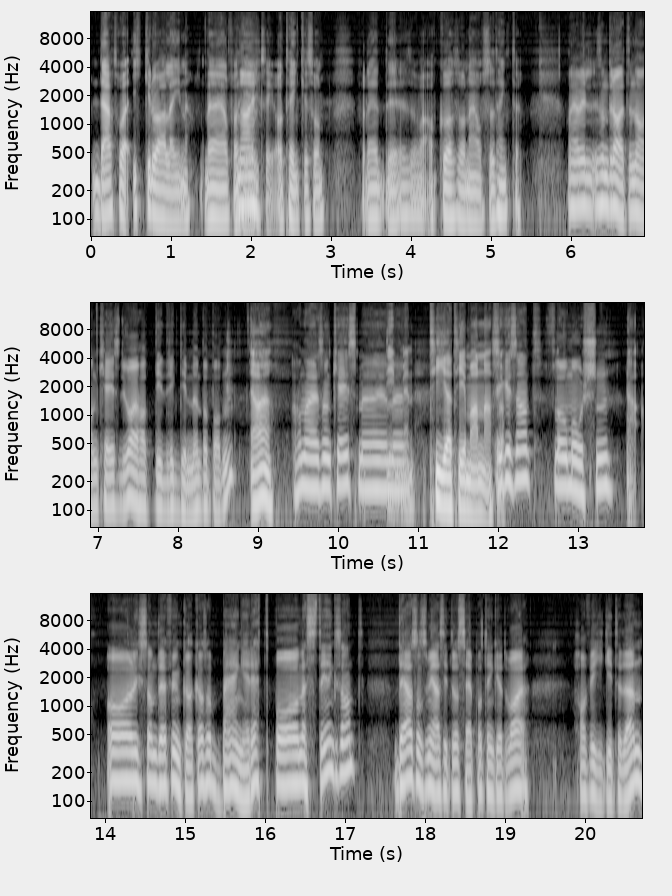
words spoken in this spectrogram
der tror jeg ikke du er sikkert å tenke sånn. For det, det, var akkurat sånn jeg også tenkte. Og jeg vil liksom dra ut en annen case. Du har jo hatt Didrik Dimmen på poden. Ja, ja. Han er en sånn case med, Dimmen. Ti av ti mann, altså. Ikke sant? Flow motion. Ja. Og liksom det funka ikke. Altså bang rett på neste, ikke sant? Det er sånn som jeg sitter og ser på og tenker, vet du hva, han fikk ikke til den.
